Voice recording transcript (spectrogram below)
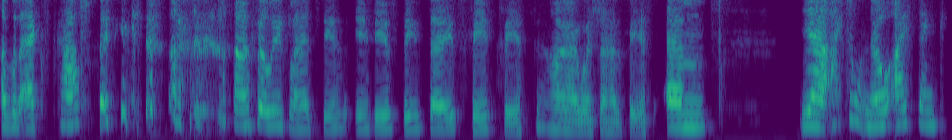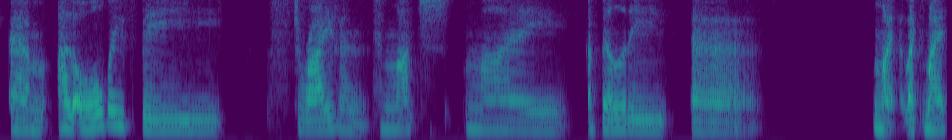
as an ex-Catholic, I'm fully fledged atheist these days. Faith, faith. How I wish I had faith. Um, yeah, I don't know. I think um, I'll always be striving to match my ability, uh, my like my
